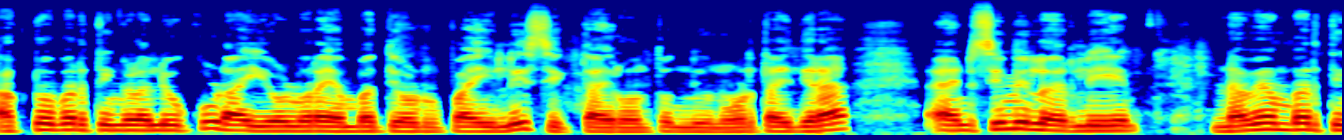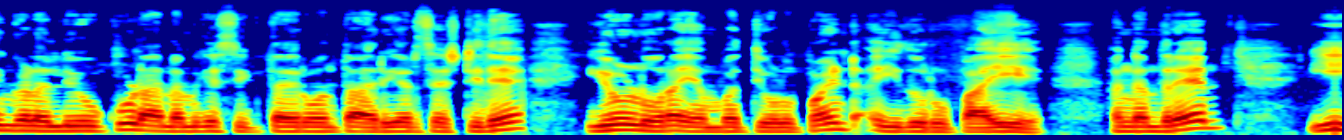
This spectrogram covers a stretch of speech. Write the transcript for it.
ಅಕ್ಟೋಬರ್ ತಿಂಗಳಲ್ಲಿಯೂ ಕೂಡ ಏಳ್ನೂರ ಎಂಬತ್ತೇಳು ರೂಪಾಯಿ ಇಲ್ಲಿ ಸಿಗ್ತಾ ಇರುವಂಥದ್ದು ನೀವು ನೋಡ್ತಾ ಇದ್ದೀರಾ. ಆ್ಯಂಡ್ ಸಿಮಿಲರ್ಲಿ ನವೆಂಬರ್ ತಿಂಗಳಲ್ಲಿಯೂ ಕೂಡ ನಮಗೆ ಸಿಗ್ತಾ ಇರುವಂಥ ಅರಿಯರ್ಸ್ ಎಷ್ಟಿದೆ? ಏಳ್ನೂರ ಎಂಬತ್ತೇಳು ಪಾಯಿಂಟ್ ಐದು ರೂಪಾಯಿ. ಹಾಗಂದರೆ ಈ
